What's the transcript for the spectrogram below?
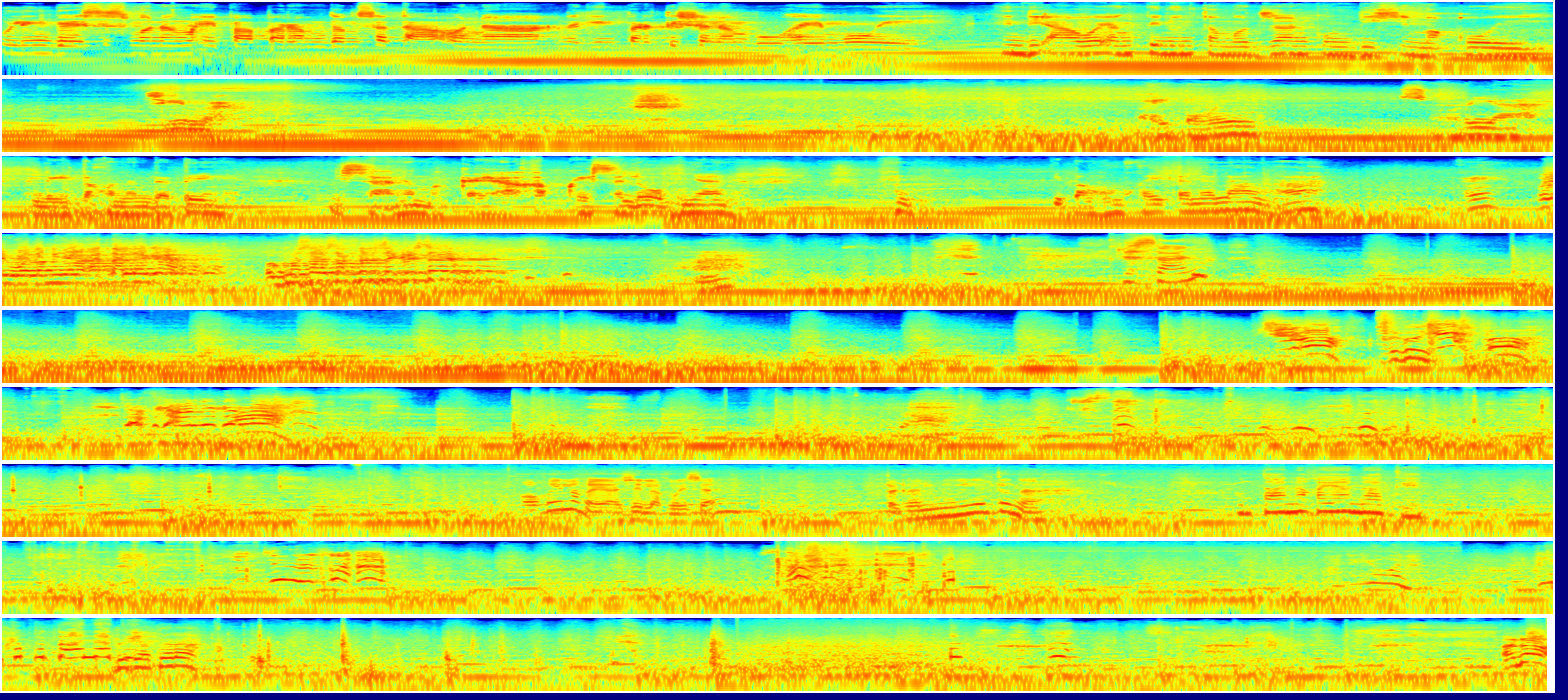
Huling beses mo nang maipaparamdam sa tao na naging parte siya ng buhay mo eh. Hindi away ang pinunta mo dyan kung di si Makoy. Sige, ma. By the way, sorry ah. Late ako ng dating. Di sana magkayakap kayo sa loob niyan. Ibang hukay ka na lang, ha? Okay? Uy, walang iya ka talaga! Huwag mo sasaktan si Crisan! Krisan? Agoy! Ah! Okay lang kaya sila, Crisan? Tagal nila ito na. Punta na kaya natin? Ano yun? Halika, puntahan natin! Teka, tara! Ano?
